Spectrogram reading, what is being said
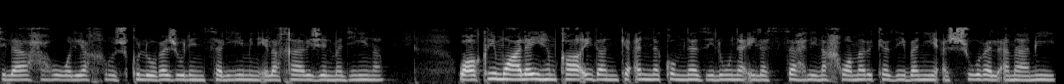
سلاحه وليخرج كل رجل سليم إلى خارج المدينة. وأقيموا عليهم قائدا كأنكم نازلون إلى السهل نحو مركز بني الشور الأمامي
